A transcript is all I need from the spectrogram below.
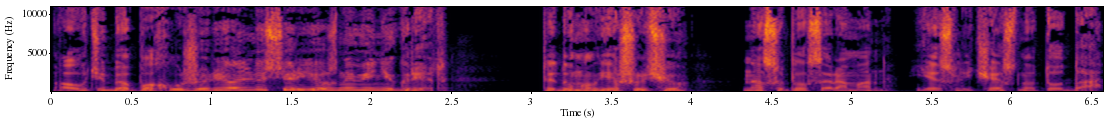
«А у тебя, похоже, реально серьезный винегрет». «Ты думал, я шучу?» — насупился Роман. «Если честно, то да».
